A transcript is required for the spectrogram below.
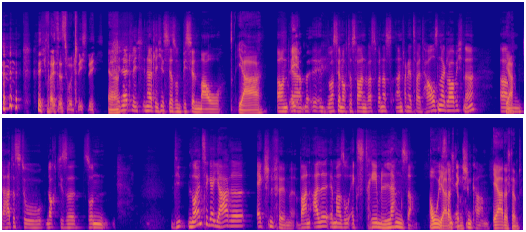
ich weiß es wirklich nicht. ja, Inhaltlich, inhaltlich ist ja so ein bisschen mau. ja. Und Ey. äh, äh, du hast ja noch, das waren, was waren das, Anfang der 2000er, glaube ich, ne? Ähm, Ja. Da hattest du noch diese, so ein, die 90er Jahre Actionfilme waren alle immer so extrem langsam. Oh bis ja, dann das stimmt. Action kam. Ja, das stimmt.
